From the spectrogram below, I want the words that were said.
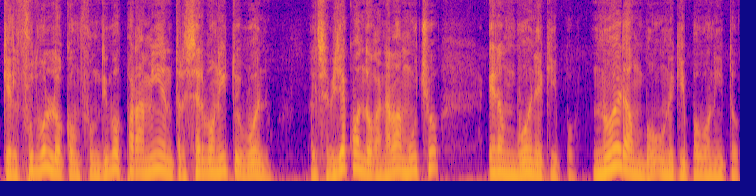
que el fútbol lo confundimos para mí entre ser bonito y bueno. El Sevilla cuando ganaba mucho era un buen equipo, no era un, un, equipo bonito.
